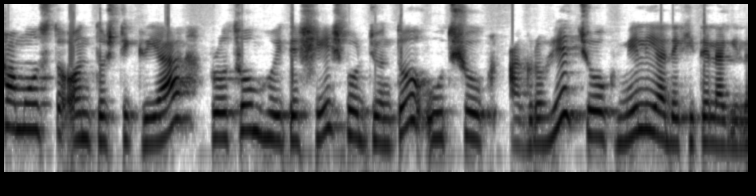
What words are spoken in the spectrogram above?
সমস্ত অন্ত্যেষ্টিক্রিয়া প্রথম হইতে শেষ পর্যন্ত উৎসুক আগ্রহে চোখ মেলিয়া দেখিতে লাগিল।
